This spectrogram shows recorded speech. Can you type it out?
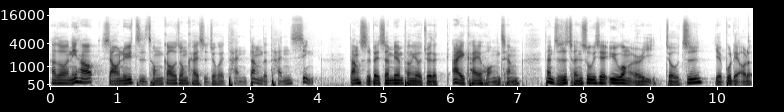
他说：“你好，小女子从高中开始就会坦荡的谈性，当时被身边朋友觉得爱开黄腔，但只是陈述一些欲望而已，久之也不聊了。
